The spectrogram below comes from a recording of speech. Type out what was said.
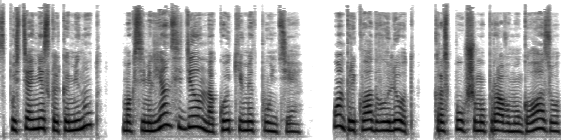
Спустя несколько минут Максимилиан сидел на койке в медпункте. Он прикладывал лед к распухшему правому глазу,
